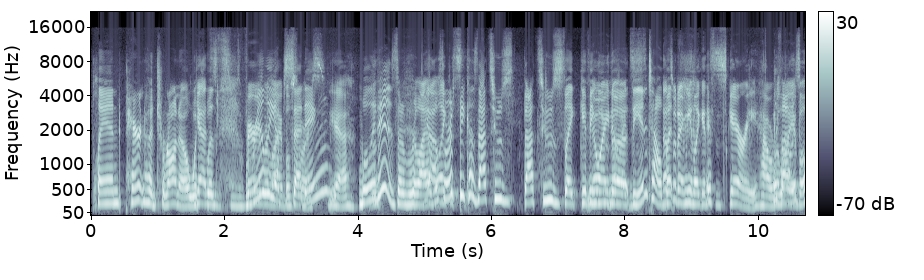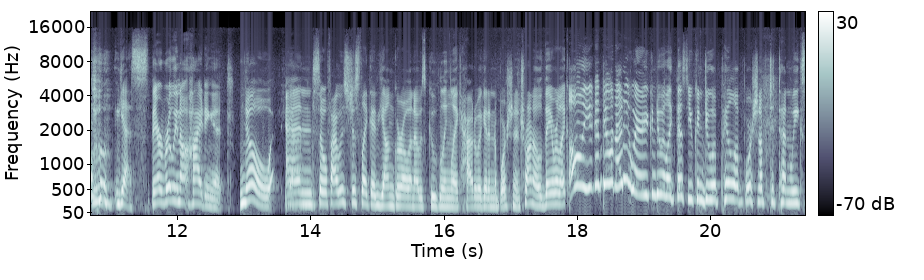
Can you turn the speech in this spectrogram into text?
Planned Parenthood Toronto, which Yeah, was very really upsetting. source. Yeah. Well, it is a reliable Yeah, like source because that's who's that's who's like giving No, you the, the intel. That's but what I mean. Like it's if- scary how I was- reliable. yes, They're really not hiding it. No. And so if I was just like a young girl and I was Googling like how do I get an abortion in Toronto, they were like, oh, you can do it anywhere. You can do it like this. You can do a pill abortion up to 10 weeks.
